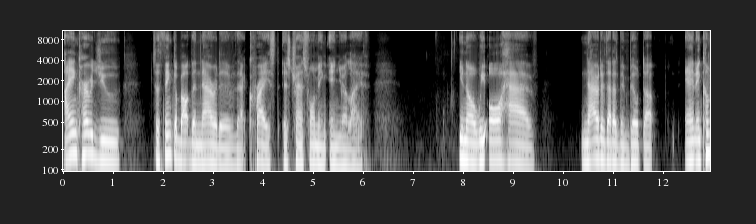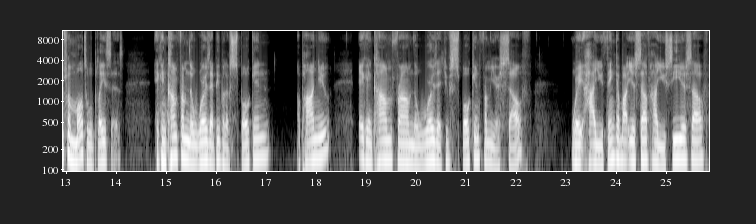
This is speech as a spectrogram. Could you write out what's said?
I encourage you to think about the narrative that Christ is transforming in your life. You know, we all have narrative that has been built up and it comes from multiple places. It can come from the words that people have spoken upon you. It can come from the words that you've spoken from yourself, where how you think about yourself, how you see yourself.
